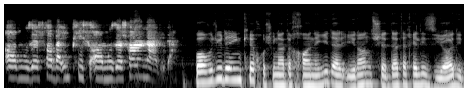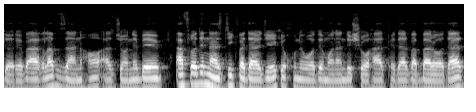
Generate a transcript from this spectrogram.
آموزش ها و این پیش آموزش ها رو ندیدن با وجود اینکه خشونت خانگی در ایران شدت خیلی زیادی داره و اغلب زنها از جانب افراد نزدیک و درجه که خانواده مانند شوهر، پدر و برادر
